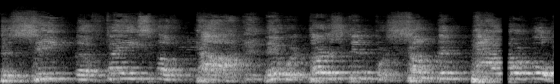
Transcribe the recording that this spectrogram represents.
to seek the face of God. They were thirsting for something powerful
